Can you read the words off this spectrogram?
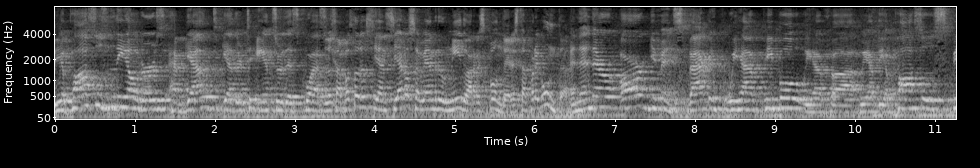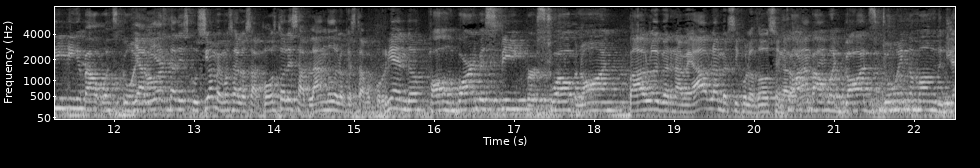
The apostles and the elders have gathered together to answer this question. Los apóstoles y ancianos se habían reunido a responder esta pregunta. And then there are arguments back and we have people, we have uh, we have the apostles speaking about what's Y going había esta on. discusión, vemos a los apóstoles hablando de lo que estaba ocurriendo. Paul and Barnabas speak, verse 12 and on, Pablo y Bernabé hablan, versículos 12 en talk about adelante. what God's doing among the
